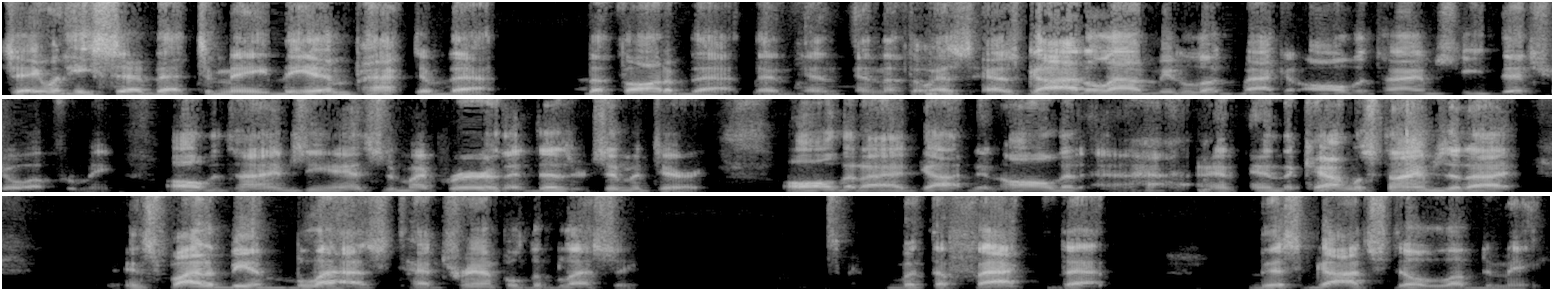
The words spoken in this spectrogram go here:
Jay, when he said that to me, the impact of that the thought of that and, and, and the, as, as God allowed me to look back at all the times he did show up for me, all the times he answered my prayer that desert cemetery, all that I had gotten and all that, uh, and, and the countless times that I, in spite of being blessed, had trampled the blessing. But the fact that this God still loved me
